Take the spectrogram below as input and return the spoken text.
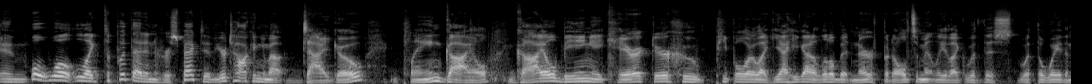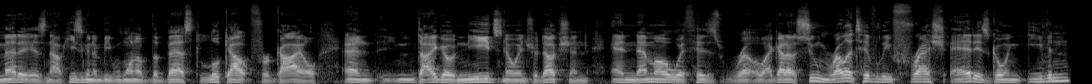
and well well like to put that into perspective you're talking about daigo playing guile. Guile being a character who people are like yeah he got a little bit nerfed but ultimately like with this with the way the meta is now he's going to be one of the best. Look out for guile. And daigo needs no introduction. And nemo with his re- i gotta assume relatively fresh ed is going even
